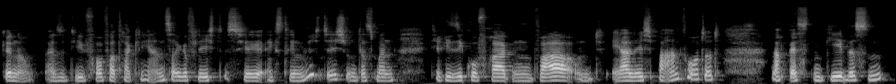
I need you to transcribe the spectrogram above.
genau. Also die vorvertragliche Anzeigepflicht ist hier extrem wichtig und dass man die Risikofragen wahr und ehrlich beantwortet, nach bestem Gehwissen.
